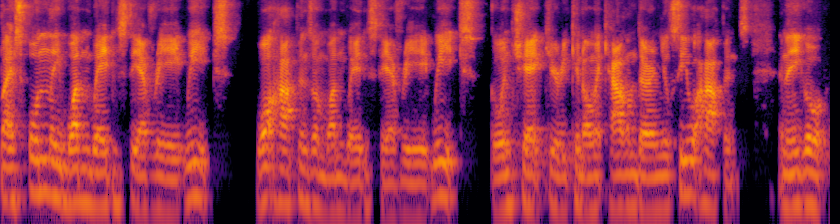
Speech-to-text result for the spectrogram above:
but it's only one Wednesday every eight weeks. What happens on one Wednesday every eight weeks? Go and check your economic calendar and you'll see what happens. And then you go,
